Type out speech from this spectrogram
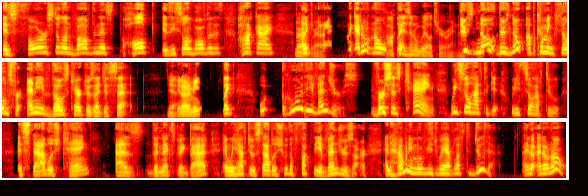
is Thor still involved in this? Hulk is he still involved in this? Hawkeye, Right, like, right. I- like I don't know. Hawkeye's like, in a wheelchair right now. there's no there's no upcoming films for any of those characters I just said. Yeah. You know what I mean? Like wh- who are the Avengers versus Kang? We still have to get we still have to establish Kang as the next big bad and we have to establish who the fuck the Avengers are and how many movies do we have left to do that? I don't, I don't know.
